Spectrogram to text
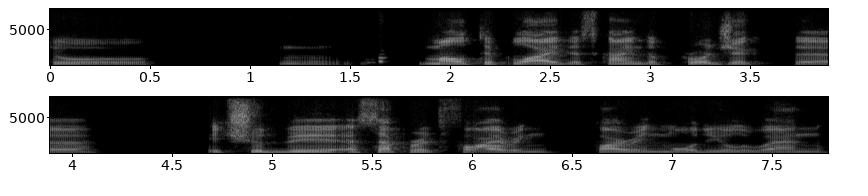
to mm, multiply this kind of project, uh, it should be a separate firing firing module when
